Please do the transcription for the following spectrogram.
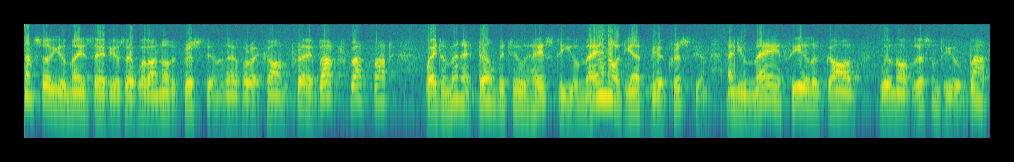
And so you may say to yourself, well, I'm not a Christian and therefore I can't pray. But, but, but, wait a minute, don't be too hasty. You may not yet be a Christian and you may feel that God will not listen to you. But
